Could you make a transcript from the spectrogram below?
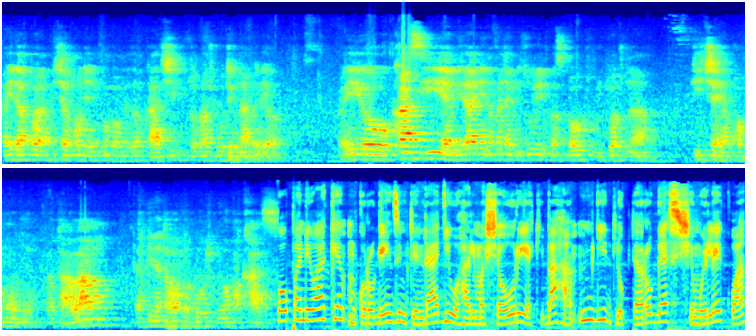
Faida kwa na picha moja ni kwamba mnaweza mkaachieve kitu ambacho wote mnaelewa. Kwa hiyo kasi hii ya miradi inafanya vizuri kwa sababu tulikuwa tuna picha ya pamoja, wataalamu lakini hata watu ambao tumewapa kazi. Kwa upande wake, mkurugenzi mtendaji wa halmashauri ya Kibaha mji Dr. Rogas Shemwelekwa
